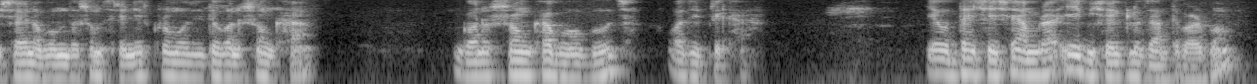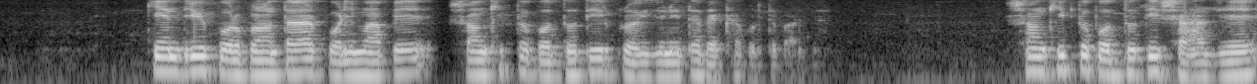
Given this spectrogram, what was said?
বিষয় নবম, দশম শ্রেণির ক্রমজিত গণসংখ্যা গণসংখ্যা বহুভুজ, অজীব রেখা। এই অধ্যায় শেষে আমরা এই বিষয়গুলো জানতে পারব। কেন্দ্রীয় প্রবণতার পরিমাপে সংক্ষিপ্ত পদ্ধতির প্রয়োজনীয়তা ব্যাখ্যা করতে পারবে। সংক্ষিপ্ত পদ্ধতির সাহায্যে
